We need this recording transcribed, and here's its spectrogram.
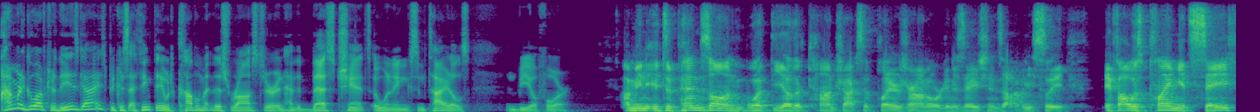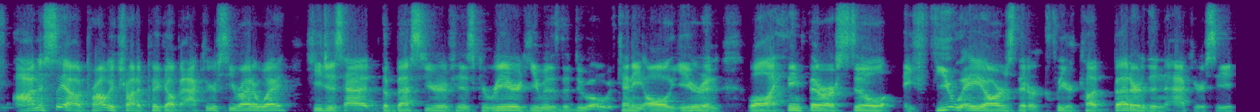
I'm going to go after these guys because I think they would complement this roster and have the best chance of winning some titles in BO4? I mean, it depends on what the other contracts of players are on organizations. Obviously, if I was playing it safe, honestly, I would probably try to pick up accuracy right away. He just had the best year of his career. He was the duo with Kenny all year. And while I think there are still a few ARs that are clear cut better than accuracy,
